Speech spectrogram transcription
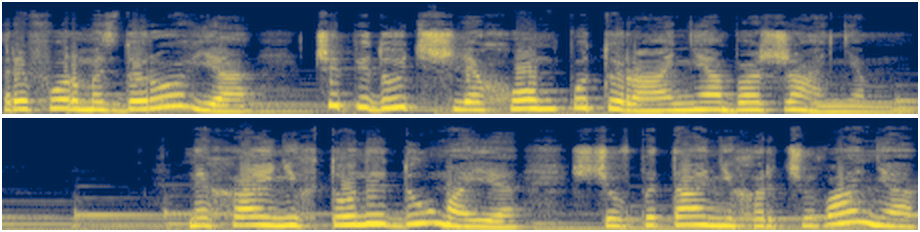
реформи здоров'я, чи підуть шляхом потурання бажанням. Нехай ніхто не думає, що в питанні харчування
